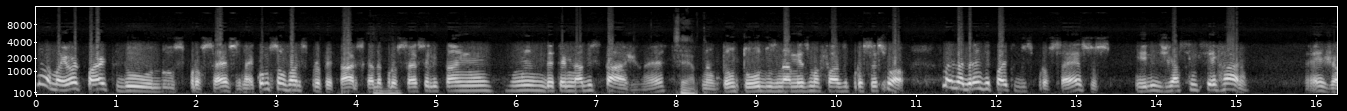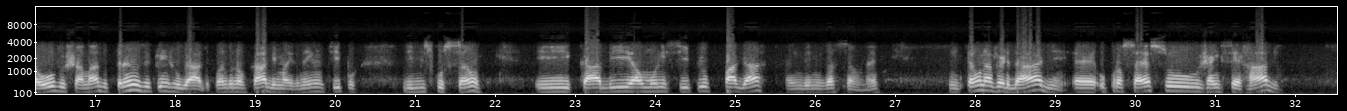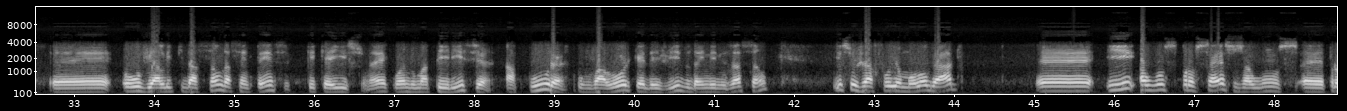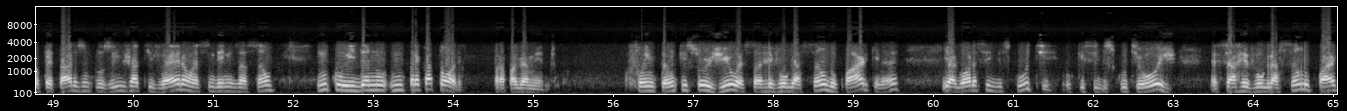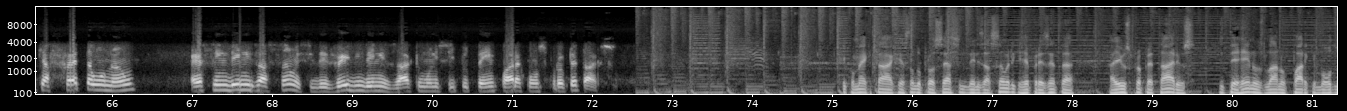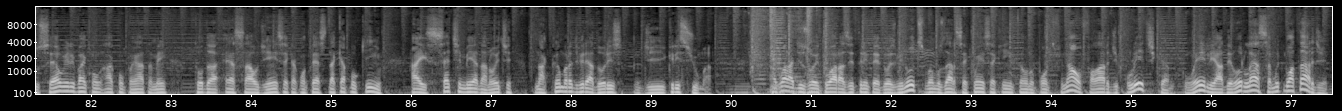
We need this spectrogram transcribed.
Não, a maior parte do, dos processos, né, como são vários proprietários, cada processo ele está em um, um, determinado estágio, né? Certo. Não estão todos na mesma fase processual. Mas a grande parte dos processos, eles já se encerraram. Né? Já houve o chamado trânsito em julgado, quando não cabe mais nenhum tipo de discussão e cabe ao município pagar a indenização, né? Então, na verdade, é, o processo já encerrado, é, houve a liquidação da sentença. O que, que, é isso? Né? Quando uma perícia apura o valor que é devido da indenização, isso já foi homologado é, e alguns processos, alguns é, proprietários, inclusive, já tiveram essa indenização incluída no imprecatório para pagamento foi então que surgiu essa revogação do parque, né? E agora se discute, o que se discute hoje, é se a revogação do parque afeta ou não essa indenização, esse dever de indenizar que o município tem para com os proprietários. E como é que está a questão do processo de indenização? Ele que representa aí os proprietários de terrenos lá no Parque Morro do Céu e ele vai acompanhar também toda essa audiência que acontece daqui a pouquinho, às sete e meia da noite, na Câmara de Vereadores de Criciúma. Agora, 18 horas e 32 minutos, vamos dar sequência aqui então no ponto final, falar de política com ele, Adelor Lessa. Muito boa tarde.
